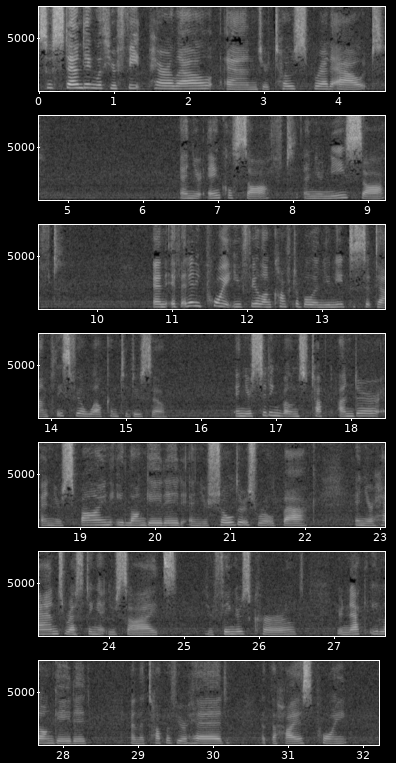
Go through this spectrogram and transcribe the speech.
So, standing with your feet parallel and your toes spread out, and your ankles soft, and your knees soft. And if at any point you feel uncomfortable and you need to sit down, please feel welcome to do so. And your sitting bones tucked under, and your spine elongated, and your shoulders rolled back, and your hands resting at your sides, your fingers curled, your neck elongated, and the top of your head at the highest point.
